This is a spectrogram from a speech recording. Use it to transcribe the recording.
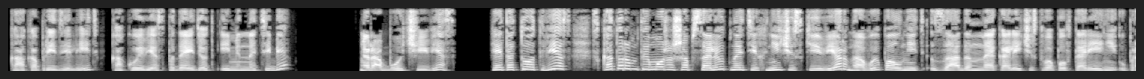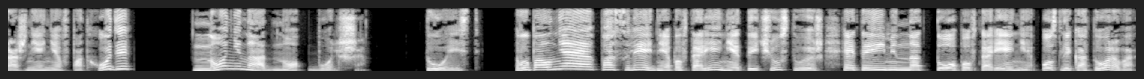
Как определить, какой вес подойдет именно тебе? Рабочий вес — это тот вес, с которым ты можешь абсолютно технически верно выполнить заданное количество повторений упражнения в подходе, но не на одно больше. То есть Выполняя последнее повторение, ты чувствуешь, это именно то повторение, после которого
